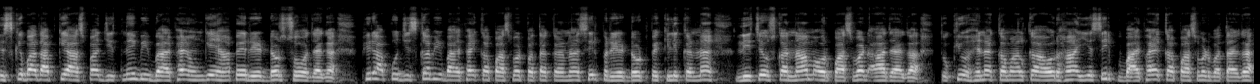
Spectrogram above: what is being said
इसके बाद आपके आसपास जितने भी वाईफाई होंगे, यहाँ पे रेड डॉट शो हो जाएगा। फिर आपको जिसका भी वाईफाई का पासवर्ड पता करना है, सिर्फ़ रेड डॉट पे क्लिक करना है। नीचे उसका नाम और पासवर्ड आ जाएगा। तो क्यों? है ना कमाल का। और हाँ ये सिर्फ़ वाईफाई का पासवर्ड बताएगा।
